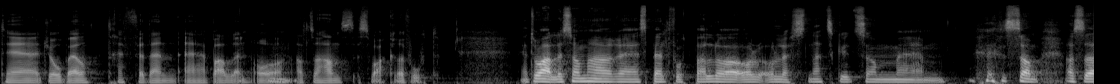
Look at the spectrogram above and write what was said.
til Joe Bell treffer den eh, ballen, og altså hans svakere fot. Jeg tror alle som har eh, spilt fotball og, og, og løsna et skudd som, eh, som Altså,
